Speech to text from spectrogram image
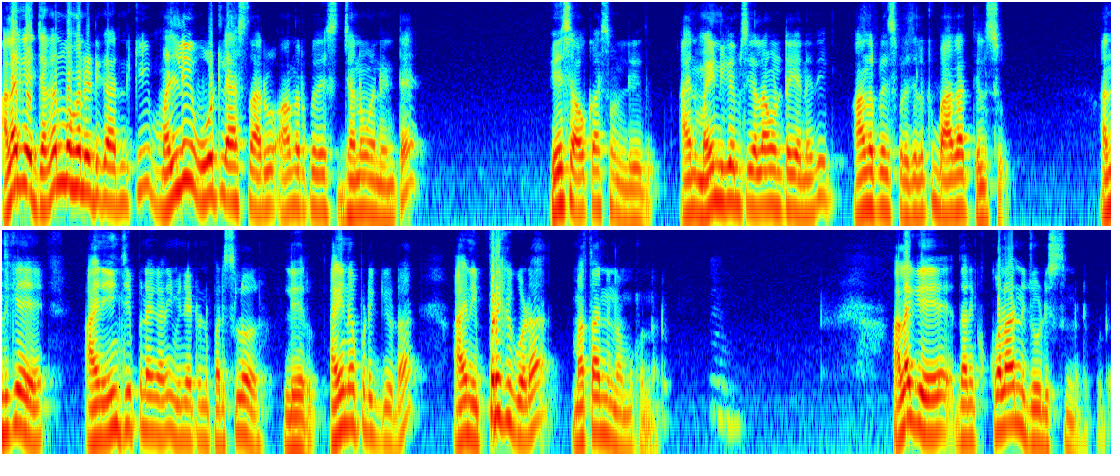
అలాగే జగన్మోహన్ రెడ్డి గారికి మళ్ళీ ఓట్లు వేస్తారు ఆంధ్రప్రదేశ్ జనం అని అంటే వేసే అవకాశం లేదు. ఆయన మైండ్ గేమ్స్ ఎలా ఉంటాయి అనేది ఆంధ్రప్రదేశ్ ప్రజలకు బాగా తెలుసు. అందుకే ఆయన ఏం చెప్పినా కానీ వినేటువంటి పరిస్థితిలో లేరు. అయినప్పటికీ కూడా ఆయన ఇప్పటికీ కూడా మతాన్ని నమ్ముకున్నారు. అలాగే దానికి కులాన్ని జోడిస్తున్నాడు ఇప్పుడు.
